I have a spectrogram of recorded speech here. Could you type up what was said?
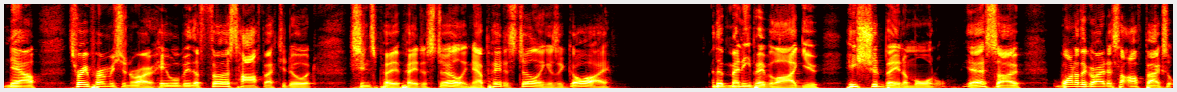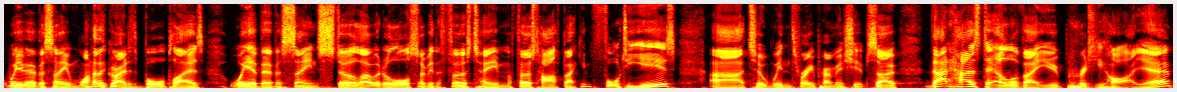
Now, three premiership in a row. He will be the first halfback to do it since Peter Sterling. Now, Peter Sterling is a guy that many people argue he should be an immortal. Yeah, so one of the greatest halfbacks that we've ever seen, one of the greatest ball players we have ever seen. Sterlo, it'll also be the first team, first halfback in 40 years uh, to win three premierships. So that has to elevate you pretty high. Yeah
